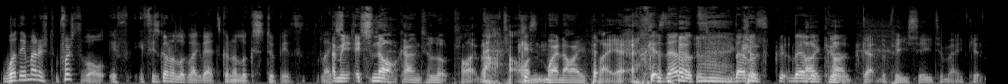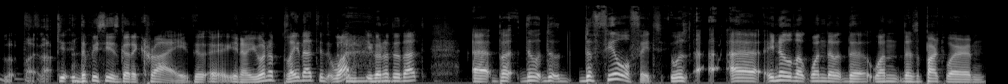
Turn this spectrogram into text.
what they managed. first of all, if if it's gonna look like that, it's gonna look stupid. Like I mean, it's not going to look like that on when I play it because that looks that looks that I look good. can't get the PC to make it look like that. the PC is gonna cry. Uh, you know, you want to play that? What you're gonna do that? Uh, but the, the the feel of it, it was, uh, uh, you know, like when the the one there's a part where um,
